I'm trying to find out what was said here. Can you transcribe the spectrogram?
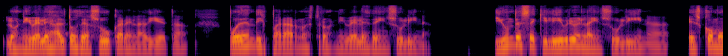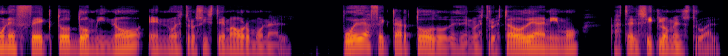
Los niveles altos de azúcar en la dieta pueden disparar nuestros niveles de insulina. Y un desequilibrio en la insulina es como un efecto dominó en nuestro sistema hormonal. Puede afectar todo, desde nuestro estado de ánimo hasta el ciclo menstrual.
